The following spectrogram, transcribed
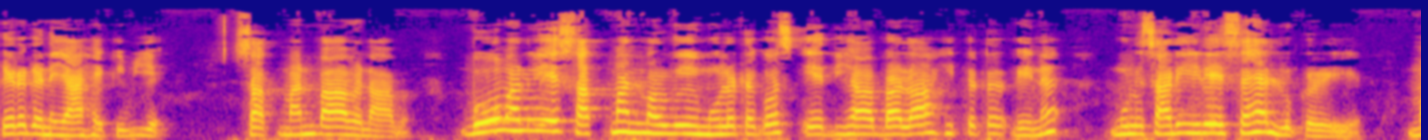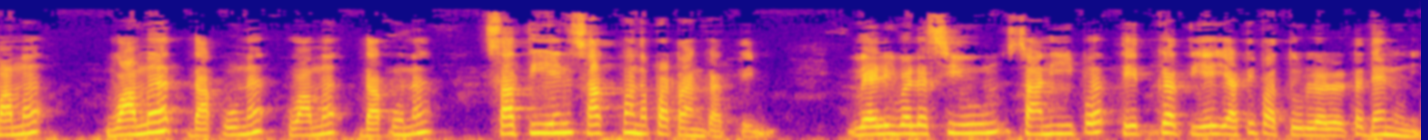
කරගෙන යා හැකි විය. සක්මන් භාවනාව. බෝමළුවේ සක්මන් මළුවේ මුලට ගොස් ඒ දිහා බලා හිතටගෙන මුළු ශරීරයේ සැහැල්ලු කරේය. මම වම දකුණ වම දකුණ සතියෙන් සක්මන පටන් ගත්තෙමි. වැලිවල සියුම් සනීප තෙත් ගතිය යටිපතුල් වලට දැනුනි.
